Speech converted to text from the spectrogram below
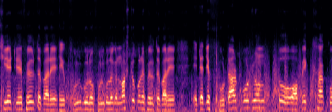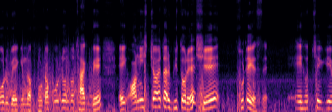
ছিঁড়ে টিড়ে ফেলতে পারে এই ফুলগুলো, ফুলগুলোকে নষ্ট করে ফেলতে পারে। এটা যে ফোটার পর্যন্ত অপেক্ষা করবে কিংবা ফোটা পর্যন্ত থাকবে, এই অনিশ্চয়তার ভিতরে সে ফুটে গেছে। এই হচ্ছে গিয়ে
